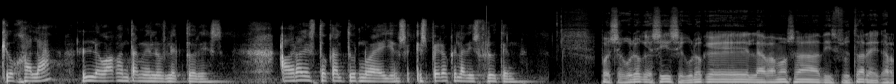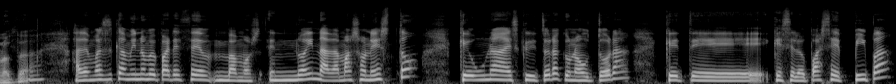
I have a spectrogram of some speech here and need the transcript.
que ojalá lo hagan también los lectores. Ahora les toca el turno a ellos. Espero que la disfruten. Pues seguro que sí, seguro que la vamos a disfrutar, ¿eh, Carlota? Además es que a mí no me parece, vamos, eh, no hay nada más honesto que una escritora, que una autora que te que se lo pase pipa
